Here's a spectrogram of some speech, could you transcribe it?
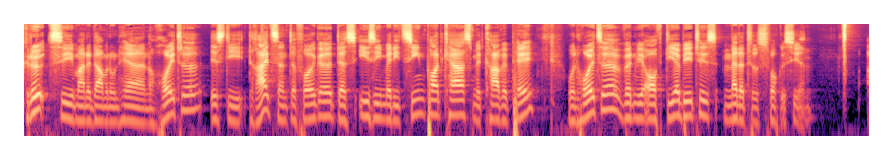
Grüezi, meine Damen und Herren. Heute ist die 13. Folge des Easy Medizin Podcasts mit KWP und heute werden wir auf Diabetes mellitus fokussieren.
